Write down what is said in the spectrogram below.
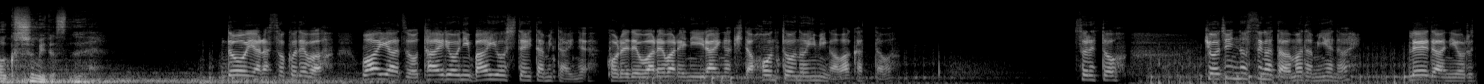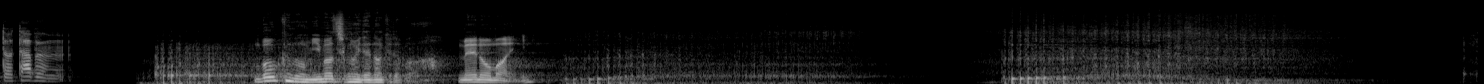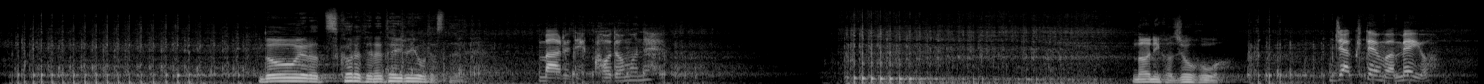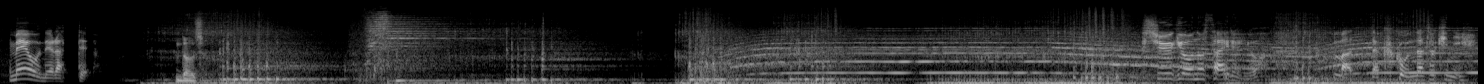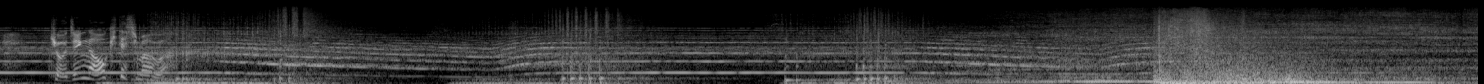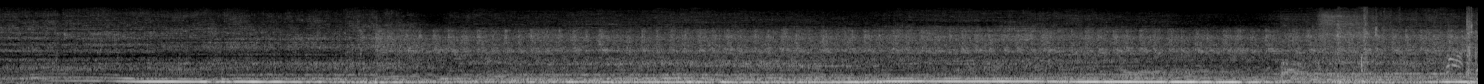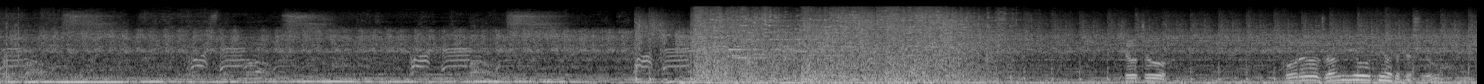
悪趣味ですね。どうやらそこではワイヤーズを大量に培養していたみたいね。これで我々に依頼が来た本当の意味が分かったわ。それと巨人の姿はまだ見えない？レーダーによると多分。僕の見間違いでなければ目の前に？どうやら疲れて寝ているようですね。まるで子供ね。何か情報は？弱点は目よ。目を狙って。ラジャ就業のサイレンよ。まったくこんな時に。巨人が起きてしまうわ長これは残業手当ですよ。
